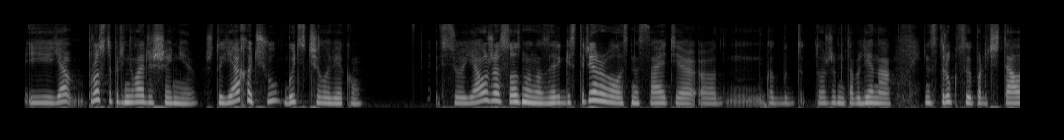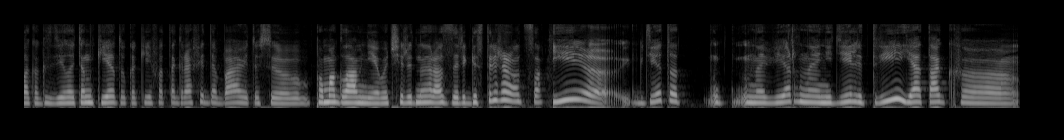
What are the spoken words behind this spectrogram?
И я просто приняла решение, что я хочу быть с человеком. Все, я уже осознанно зарегистрировалась на сайте, э, как бы тоже там Лена инструкцию прочитала, как сделать анкету, какие фотографии добавить, то есть э, помогла мне в очередной раз зарегистрироваться. И где-то наверное, недели три я так э,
